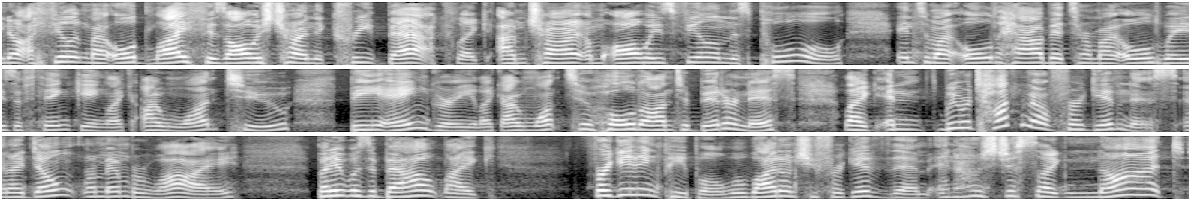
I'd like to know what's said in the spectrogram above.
you know, I feel like my old life is always trying to creep back. Like I'm trying, I'm always feeling this pull into my old habits or my old ways of thinking. Like I want to be angry. Like I want to hold on to bitterness. Like, and we were talking about forgiveness, and I don't remember why, but it was about like forgiving people. Well, why don't you forgive them? And I was just like not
